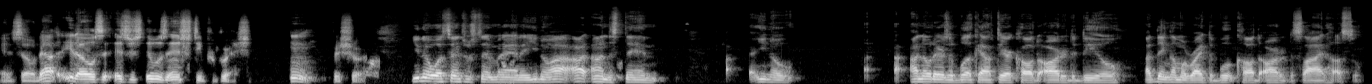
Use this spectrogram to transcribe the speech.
And so now, you know, it was, it's just, it was an interesting progression mm. for sure. You know, what's interesting, man. And, you know, I, I understand, you know, I know there's a book out there called The Art of the Deal. I think I'm gonna write the book called The Art of the Side Hustle.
